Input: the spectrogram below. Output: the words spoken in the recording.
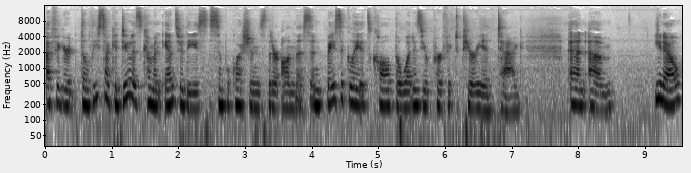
I figured the least I could do is come and answer these simple questions that are on this. And basically, it's called the What is Your Perfect Period tag. And, um, you know,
